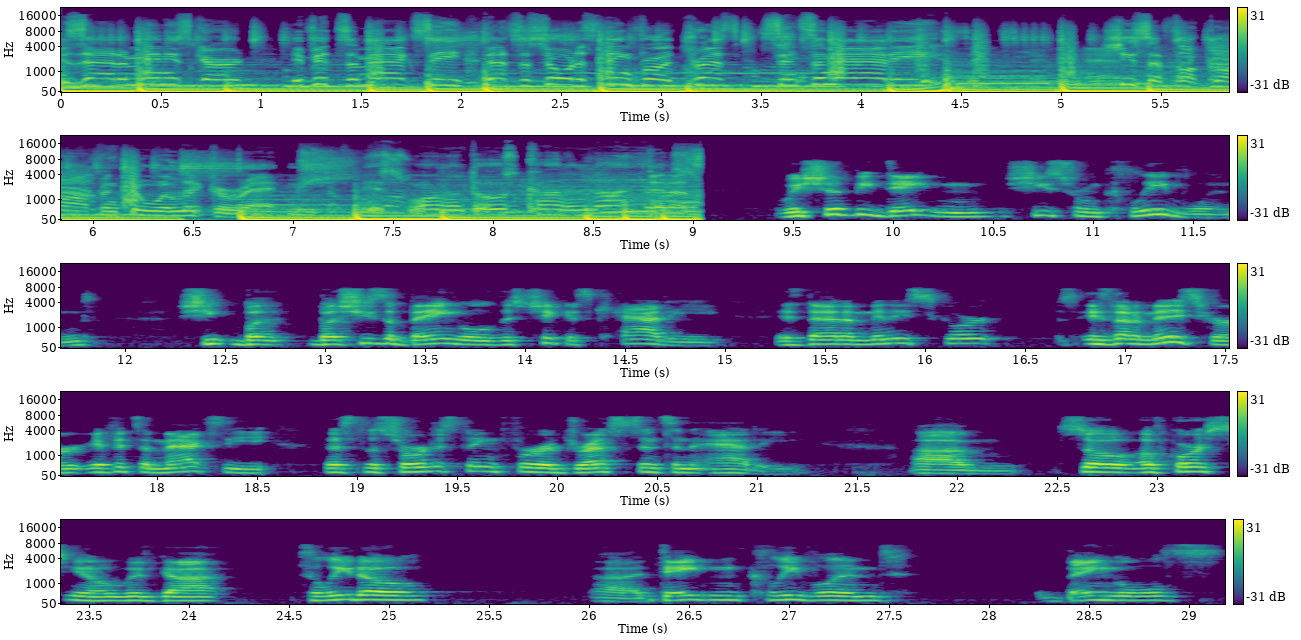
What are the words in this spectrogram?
Is that a miniskirt? If it's a maxi, that's the shortest thing for a dress. Cincinnati. She said fuck off and threw a liquor at me. It's one of those kind of nights. We should be dating. She's from Cleveland. She, but but she's a Bengal. This chick is catty. Is that a mini skirt? Is that a mini skirt? If it's a maxi, that's the shortest thing for a dress Cincinnati. Um, so of course, you know we've got Toledo, uh, Dayton, Cleveland, Bengals,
